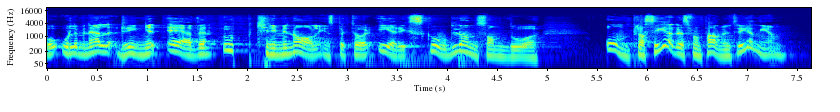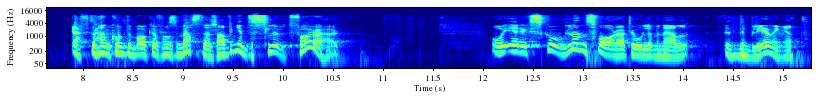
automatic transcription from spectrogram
Och Olle Minell ringer även upp kriminalinspektör Erik Skoglund som då omplacerades från Palmeutredningen. Efter han kom tillbaka från semestern så han fick inte slutföra det här. Och Erik Skoglund svarar till Olle Minell. Det blev inget.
